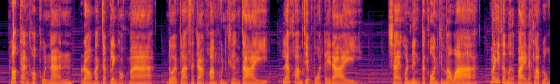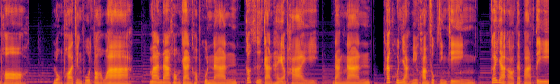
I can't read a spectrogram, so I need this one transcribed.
ๆ เพราะการขอบคุณนั้นเรามักจะเปล่งออกมา โดยปราศจากความขุ่นเคืองใจ และความเจ็บปวดใด ๆ ชายคนหนึ่งตะโกนขึ้นมาว่า ไม่เสมอไปนะครับหลวงพ่อ หลวงพ่อจึงพูดต่อว่า มารดาของการขอบคุณนั้นก็คือการให้อภัย ดังนั้นถ้าคุณอยากมีความสุขจริง ๆ ก็อย่าเอาแต่ปาร์ตี้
